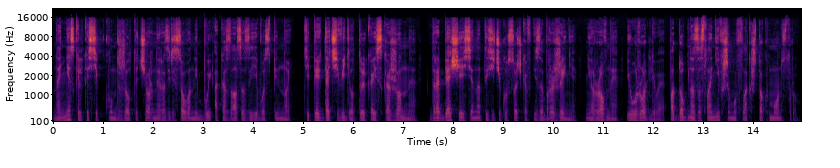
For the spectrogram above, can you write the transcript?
На несколько секунд желто-черный разрисованный буй оказался за его спиной. Теперь Дач видел только искаженное, дробящееся на тысячи кусочков изображение, неровное и уродливое, подобно заслонившему флагшток монстру.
